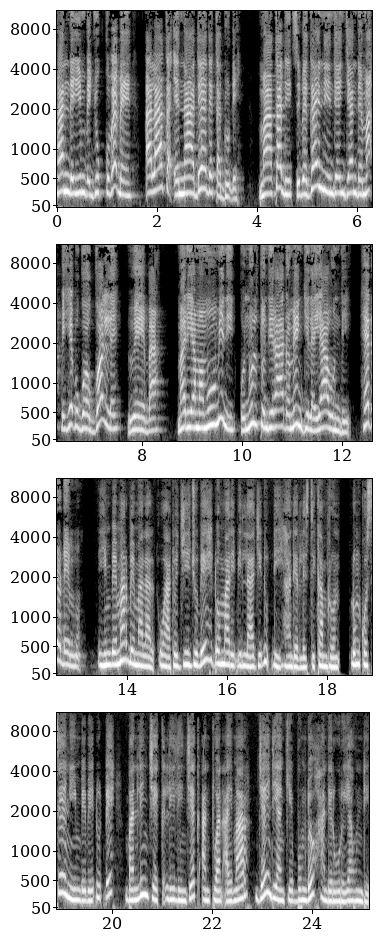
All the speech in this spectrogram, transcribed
Hande yimɓe jukkuɓe ɓen alaka e naadede ka duɗe. Ma kadi si ɓe gayni nden jande maɓɓe heɓugo golle weeɓa. Mariyama mumini ko nultodiraɗo men gila yawunde heɗoɗen mo yimɓe marɓe malal wato jijuɓe ɗo mari ɓillaji ɗuɗɗi ha nder lesdi cameron ɗum ko seni yimɓe ɓe ɗuɗɓe banlinjek lilinjek antoine aymar jeyndiyanke bumɗo ha nder wuro yahunde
